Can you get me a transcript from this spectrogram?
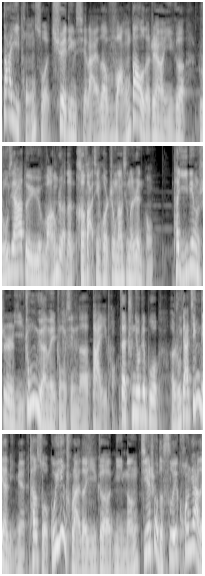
大一统所确定起来的王道的这样一个儒家对于王者的合法性或者正当性的认同。它一定是以中原为中心的大一统，在春秋这部呃儒家经典里面，它所规定出来的一个你能接受的思维框架的，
